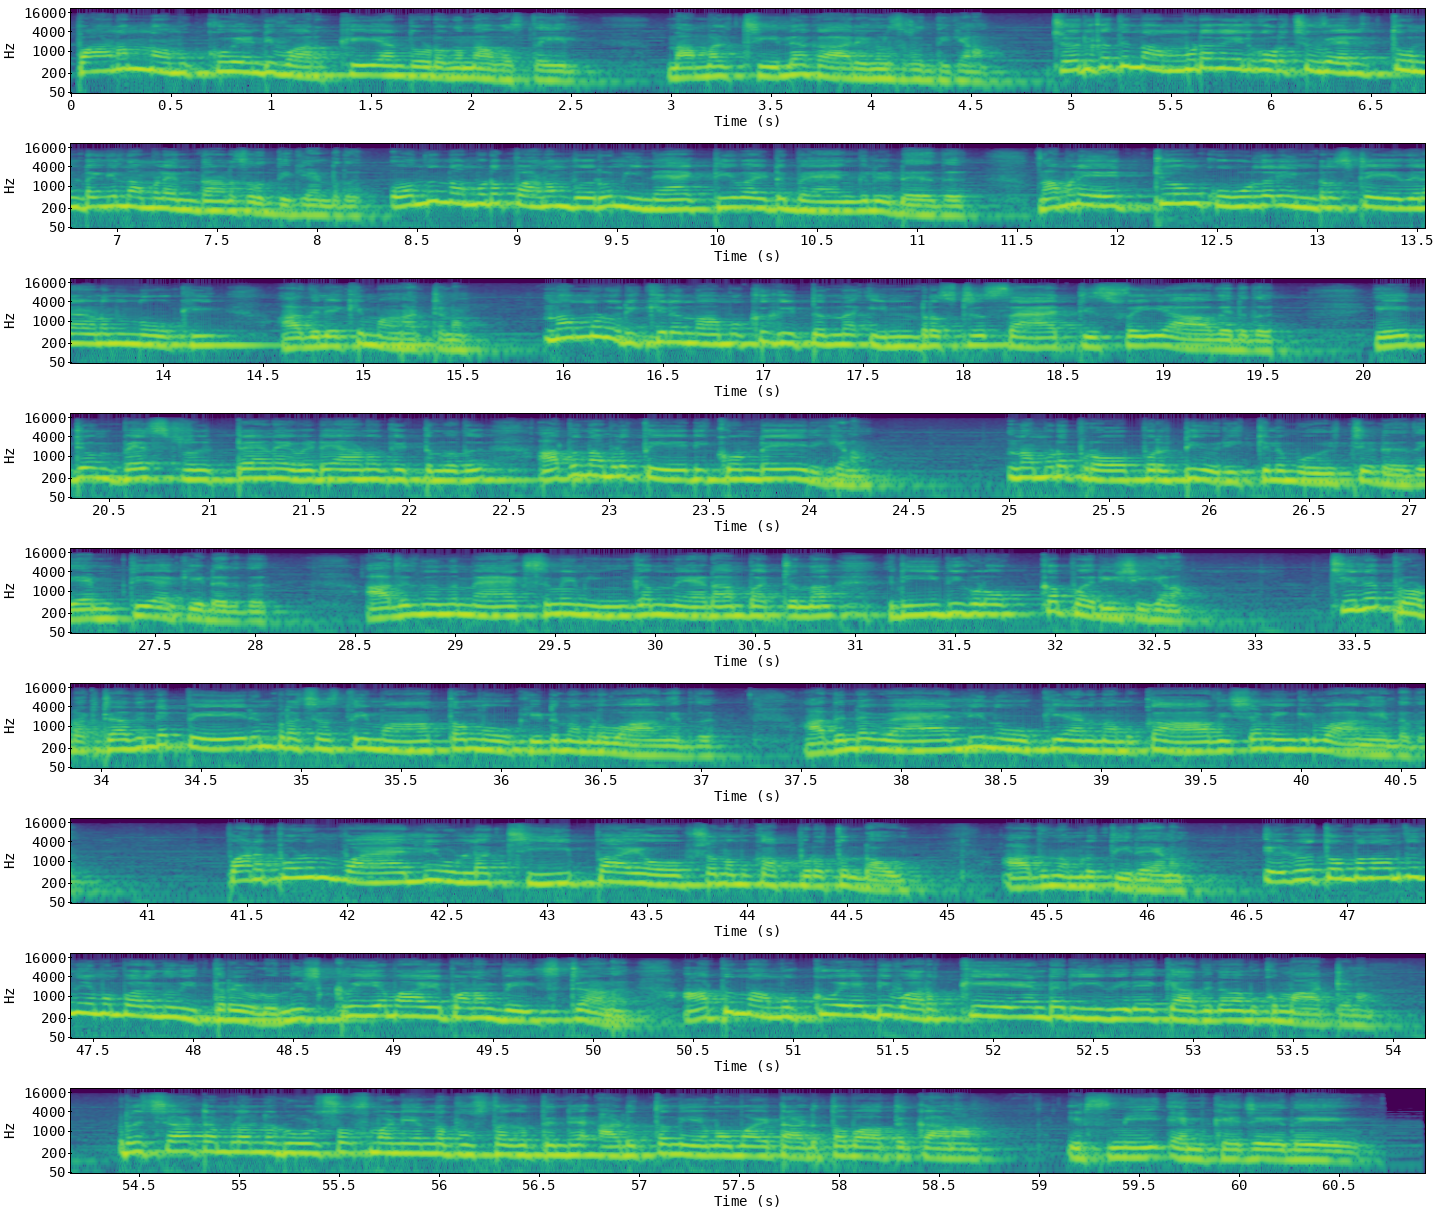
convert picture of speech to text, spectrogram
പണം നമുക്ക് വേണ്ടി വർക്ക് ചെയ്യാൻ തുടങ്ങുന്ന അവസ്ഥയിൽ നമ്മൾ ചില കാര്യങ്ങൾ ശ്രദ്ധിക്കണം. ചുരുക്കത്തിൽ നമ്മുടെ കയ്യിൽ കുറച്ച് വെൽത്ത് ഉണ്ടെങ്കിൽ നമ്മൾ എന്താണ് ശ്രദ്ധിക്കേണ്ടത്? ഒന്ന് നമ്മുടെ പണം വെറും ഇനാക്റ്റീവായിട്ട് ബാങ്കിൽ ഇടരുത്. നമ്മൾ ഏറ്റവും കൂടുതൽ ഇൻട്രസ്റ്റ് ഏതിലാണെന്ന് നോക്കി അതിലേക്ക് മാറ്റണം. നമ്മൾ ഒരിക്കലും നമുക്ക് കിട്ടുന്ന ഇൻട്രസ്റ്റ് സാറ്റിസ്ഫൈ ആവരുത്. ഏറ്റവും ബെസ്റ്റ് റിട്ടേൺ എവിടെയാണോ കിട്ടുന്നത് അത് നമ്മൾ തേടിക്കൊണ്ടേയിരിക്കണം. നമ്മുടെ പ്രോപ്പർട്ടി ഒരിക്കലും ഒഴിച്ചിടരുത് എം ടി ആക്കി ഇടരുത്. അതിൽ നിന്ന് മാക്സിമം ഇൻകം നേടാൻ പറ്റുന്ന രീതികളൊക്കെ പരീക്ഷിക്കണം. ചില പ്രോഡക്റ്റ് അതിന്റെ പേരും പ്രശസ്തിയും മാത്രം നോക്കിയിട്ട് നമ്മൾ വാങ്ങരുത്. അതിന്റെ വാല്യൂ നോക്കിയാണ് നമുക്ക് ആവശ്യമെങ്കിൽ വാങ്ങേണ്ടത്. പലപ്പോഴും വാല്യൂ ഉള്ള ചീപ്പായ ഓപ്ഷൻ നമുക്ക് അപ്പുറത്തുണ്ടാവും. അത് നമ്മൾ തിരയണം. എഴുപത്തൊമ്പതാമത്തെ നിയമം പറയുന്നത് ഇത്രയേ ഉള്ളൂ. നിഷ്ക്രിയമായ പണം വേസ്റ്റാണ് അത് നമുക്ക് വേണ്ടി വർക്ക് ചെയ്യേണ്ട രീതിയിലേക്ക് അതിനെ നമുക്ക് മാറ്റണം. റിച്ചാർഡ് ടെംപ്ലറിന്റെ റൂൾസ് ഓഫ് മണി എന്ന പുസ്തകത്തിന്റെ അടുത്ത നിയമമായിട്ട് അടുത്ത ഭാഗത്ത് കാണാം. It's me M K Jayadev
